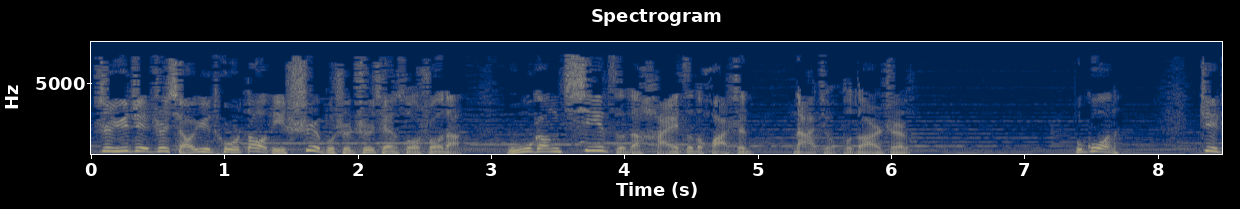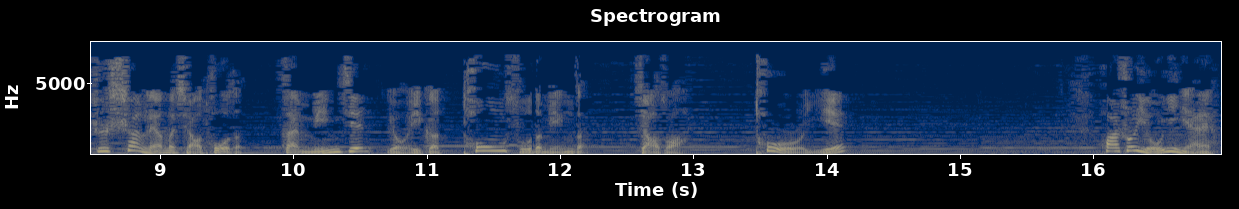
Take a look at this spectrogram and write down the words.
至于这只小玉兔到底是不是之前所说的吴刚妻子的孩子的化身，那就不得而知了。不过呢，这只善良的小兔子在民间有一个通俗的名字，叫做兔爷。话说有一年呀，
